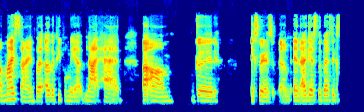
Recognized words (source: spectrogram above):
of my sign, but other people may have not had a um, good experience with them. And I guess the best ex-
